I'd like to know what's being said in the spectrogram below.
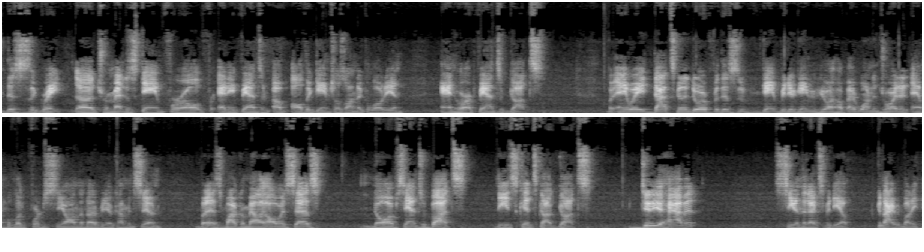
this is a great, uh, tremendous game for all for any fans of, of all the game shows on Nickelodeon, and who are fans of Guts. But anyway, that's gonna do it for this game video game review. I hope everyone enjoyed it, and we'll look forward to see you on another video coming soon. But as Michael O'Malley always says, no ifs, ands, or buts. These kids got guts. Do you have it? See you in the next video. Good night, everybody.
